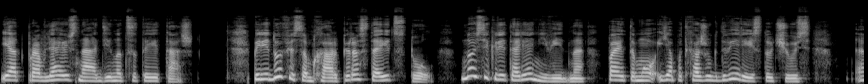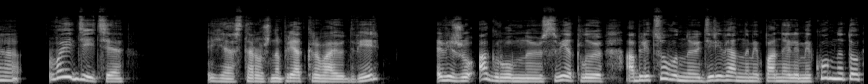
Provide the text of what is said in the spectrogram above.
и отправляюсь на одиннадцатый этаж. Перед офисом Харпера стоит стол, но секретаря не видно, поэтому я подхожу к двери и стучусь. «Э, «Войдите». Я осторожно приоткрываю дверь Вижу огромную, светлую, облицованную деревянными панелями комнату,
